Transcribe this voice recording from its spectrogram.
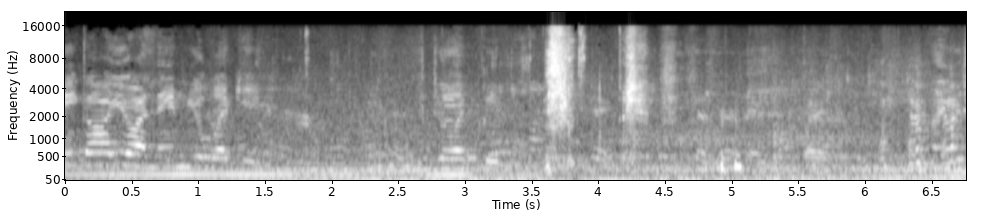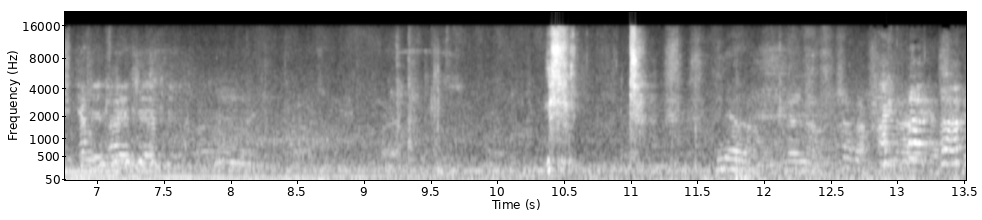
we got you a name you Licky. You like. No, no, no, shut up. I'm not.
